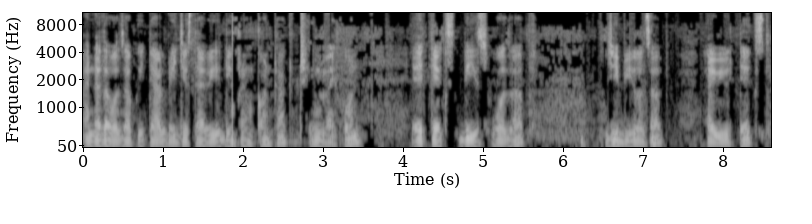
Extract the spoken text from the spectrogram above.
another WhatsApp which I have registered with different contact in my phone. I text this WhatsApp, GB WhatsApp. I will text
